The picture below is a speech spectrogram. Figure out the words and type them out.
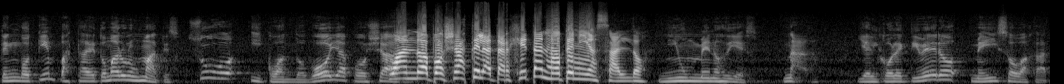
Tengo tiempo hasta de tomar unos mates. Subo y cuando voy a apoyar... Cuando apoyaste la tarjeta no tenía saldo. Ni un menos 10. Nada. Y el colectivero me hizo bajar.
